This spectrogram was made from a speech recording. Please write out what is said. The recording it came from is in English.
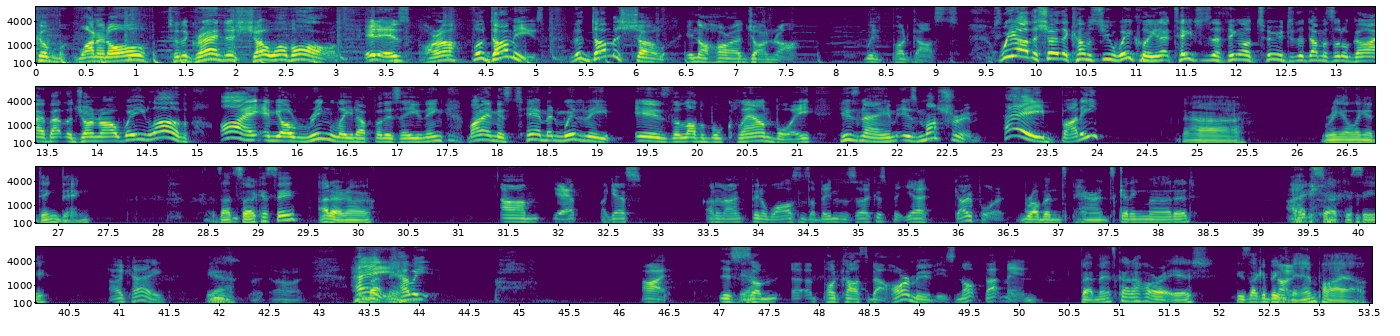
Welcome, one and all, to the grandest show of all. It is Horror for Dummies, the dumbest show in the horror genre with podcasts. We are the show that comes to you weekly that teaches a thing or two to the dumbest little guy about the genre we love. I am your ringleader for this evening. My name is Tim, and with me is the lovable clown boy. His name is Mushroom. Hey, buddy. Uh, ring a ling a ding ding. Is that circusy? I don't know. Um, yeah, I guess. I don't know. It's been a while since I've been to the circus, but yeah, go for it. Robin's parents getting murdered. I- That's circusy. Okay. Yeah. Who's- uh, all right. Hey, how we? All right. This is Yeah. um, a podcast about horror movies, not Batman. Batman's kind of horror-ish. He's like a big No. vampire.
